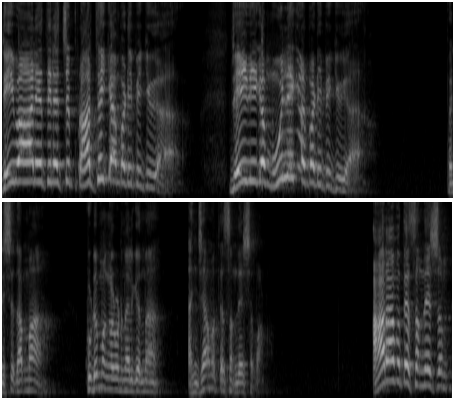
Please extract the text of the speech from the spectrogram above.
ദൈവാലയത്തിൽ വെച്ച് പ്രാർത്ഥിക്കാൻ പഠിപ്പിക്കുക. ദൈവിക മൂല്യങ്ങൾ പഠിപ്പിക്കുക. പരിശുദ്ധമ്മ കുടുംബങ്ങളോട് നൽകുന്ന അഞ്ചാമത്തെ സന്ദേശമാണ്. ആറാമത്തെ സന്ദേശം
